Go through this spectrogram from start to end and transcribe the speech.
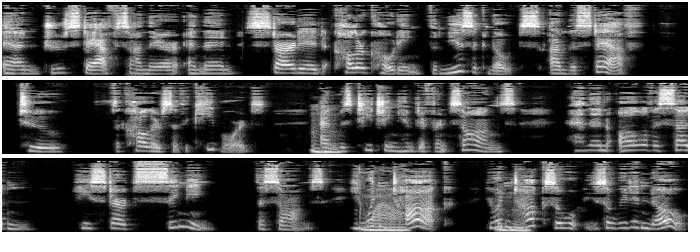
and drew staffs on there and then started color coding the music notes on the staff to the colors of the keyboards mm-hmm. and was teaching him different songs. And then all of a sudden he starts singing the songs. He wouldn't talk. He wouldn't mm-hmm. talk. So, so we didn't know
